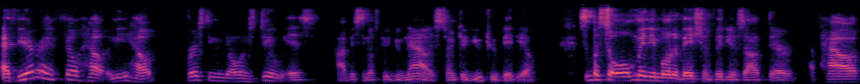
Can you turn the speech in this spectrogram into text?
If you ever feel help, need help, first thing you always do is, obviously most people do now, is turn to a YouTube video. So, but so many motivational videos out there of how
